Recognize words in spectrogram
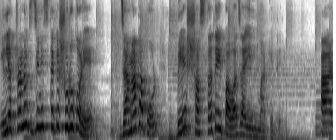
ইলেকট্রনিক্স জিনিস থেকে শুরু করে জামা কাপড় বেশ সস্তাতেই পাওয়া যায় এই মার্কেটে। আর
